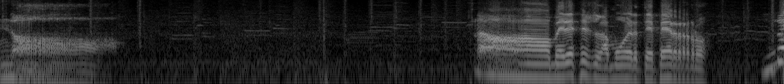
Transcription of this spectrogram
No. No, mereces la muerte, perro. ¡No!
